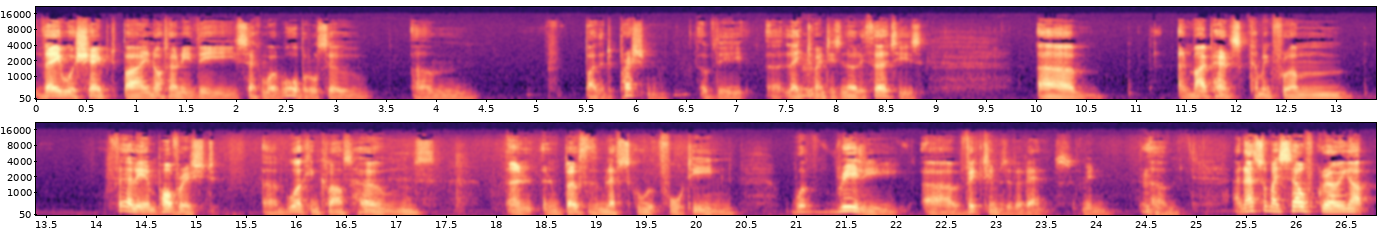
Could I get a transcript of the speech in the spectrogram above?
they were shaped by not only the Second World War, but also um, by the Depression of the uh, late hmm. 20s and early 30s. Um, and my parents coming from fairly impoverished um, working class homes, and, and both of them left school at 14, were really uh, victims of events. I mean, mm-hmm. um, and as for myself growing up,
